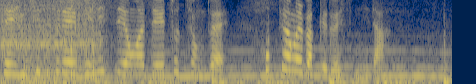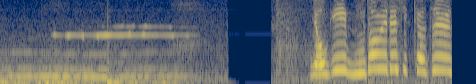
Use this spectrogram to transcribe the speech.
제67회 베니스 영화제에 초청돼 호평을 받기도 했습니다. 여기 무더위를 식혀줄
